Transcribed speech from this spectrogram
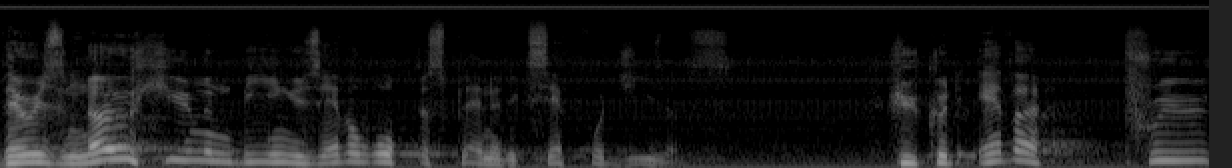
There is no human being who's ever walked this planet except for Jesus who could ever prove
